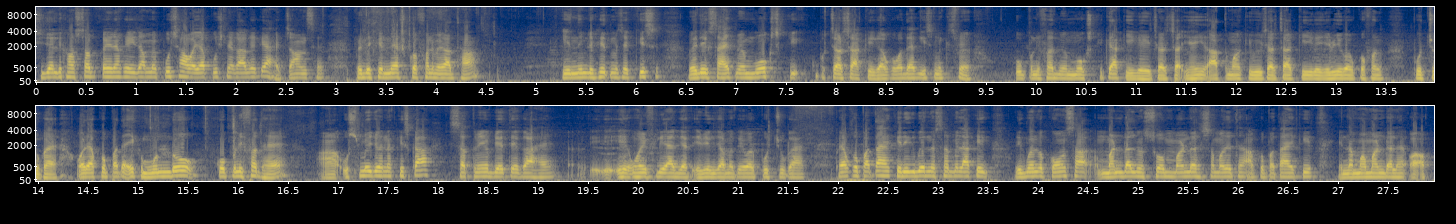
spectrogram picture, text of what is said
चीज़ें लिखा सब कहीं ना कहीं एग्ज़ाम में पूछा हुआ या पूछने का आगे क्या है चांस है। फिर देखिए नेक्स्ट क्वेश्चन मेरा था कि निम्नलिखित में से किस वैदिक साहित्य में मोक्ष की चर्चा की गई? आपको पता है कि इसमें किसमें उपनिषद में मोक्ष की क्या की गई? चर्चा, यही आत्मा की भी चर्चा की गई, ये भी आपको पूछ चुका है। और आपको पता है, एक मुंडो उपनिषद है आ, उसमें जो है ना किसका? सतमेव देते का है। वहीं लिया गया ये एग्ज़ाम में कई बार पूछ चुका है। फिर आपको पता है कि ऋग्वेद में सब मिला कि ऋग्वेद में कौन सा मंडल जो सोम मंडल से संबंधित है आपको पता है कि ये नवा मंडल है और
